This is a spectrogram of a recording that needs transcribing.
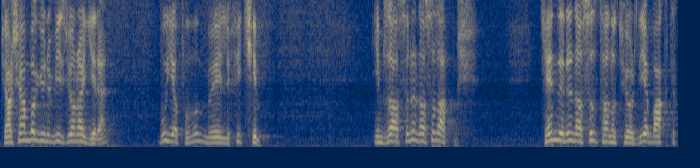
Çarşamba günü vizyona giren bu yapımın müellifi kim? İmzasını nasıl atmış? Kendini nasıl tanıtıyor diye baktık.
